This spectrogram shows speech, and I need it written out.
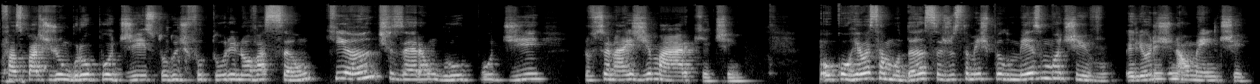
Faço parte de um grupo de estudo de futuro e inovação, que antes era um grupo de profissionais de marketing. Ocorreu essa mudança justamente pelo mesmo motivo. Ele originalmente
